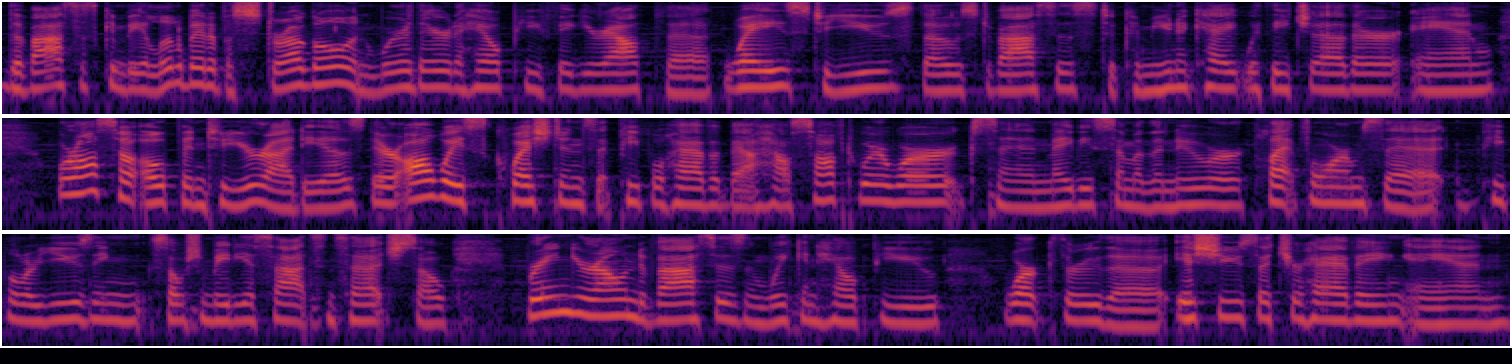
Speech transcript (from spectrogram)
devices can be a little bit of a struggle, and we're there to help you figure out the ways to use those devices to communicate with each other. And we're also open to your ideas. There are always questions that people have about how software works and maybe some of the newer platforms that people are using, social media sites and such. So bring your own devices, and we can help you work through the issues that you're having and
